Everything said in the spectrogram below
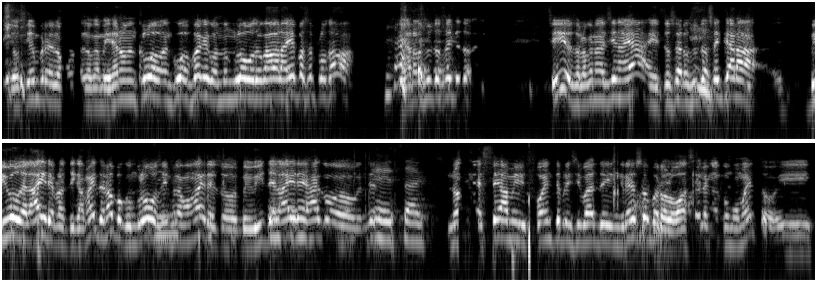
Yo siempre, lo, que me dijeron en Cuba, en Cuba fue que cuando un globo tocaba la yepa se explotaba. Y ahora resulta ser que, sí, eso es lo que nos decían allá. Entonces resulta ser que ahora vivo del aire prácticamente, ¿no? Porque un globo se infla con aire. Eso, vivir del aire es algo, Exacto. no que sea mi fuente principal de ingreso, pero lo va a hacer en algún momento. Y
